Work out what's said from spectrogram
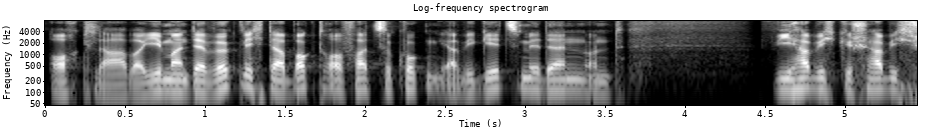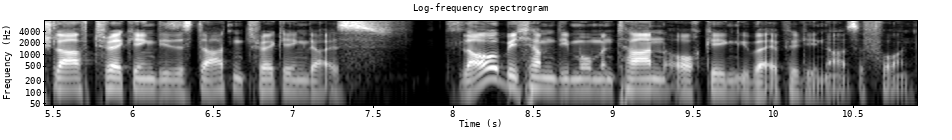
auch klar. Aber jemand, der wirklich da Bock drauf hat, zu gucken, ja, wie geht's mir denn und wie habe ich, hab ich Schlaftracking, dieses Datentracking, da ist, glaube ich, haben die momentan auch gegenüber Apple die Nase vorn.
